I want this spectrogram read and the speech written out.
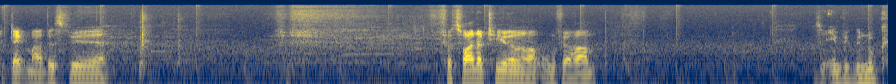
Ich denke mal, bis wir für 200 Tiere ungefähr haben. Also irgendwie genug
